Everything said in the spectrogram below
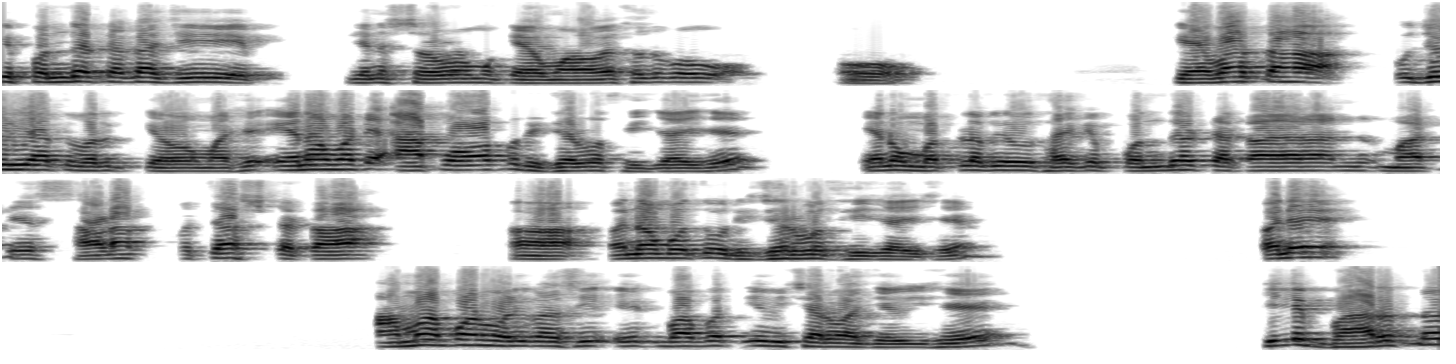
કે પંદર ટકા જે જેને શ્રવણમાં કહેવામાં આવે અથવા તો કહેવાતા ઉજળિયાત વર્ગ કહેવામાં છે. એના માટે આપોઆપ રિઝર્વ થઈ જાય છે. એનો મતલબ એવો થાય કે પંદર ટકા માટે સાડા પચાસ ટકા અનામતો રિઝર્વ થઈ જાય છે. અને આમાં પણ વળી પાછી એક બાબત એ વિચારવા જેવી છે કે ભારતનો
